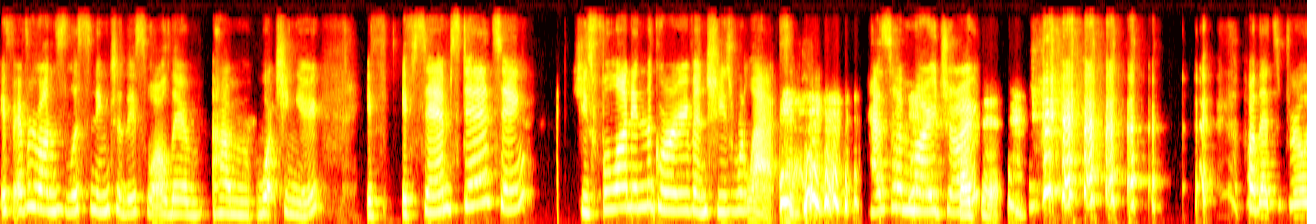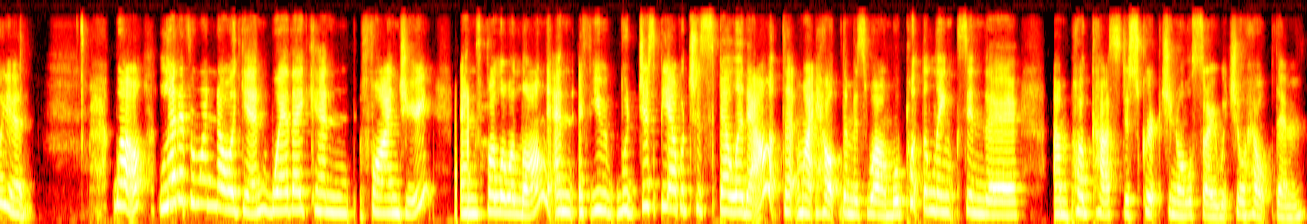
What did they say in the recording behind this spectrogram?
if everyone's listening to this while they're um, watching you if if sam's dancing she's full on in the groove and she's relaxed. Has her mojo. That's it. oh, that's brilliant. Well, let everyone know again where they can find you and follow along. And if you would just be able to spell it out, that might help them as well. And we'll put the links in the um, podcast description also, which will help them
